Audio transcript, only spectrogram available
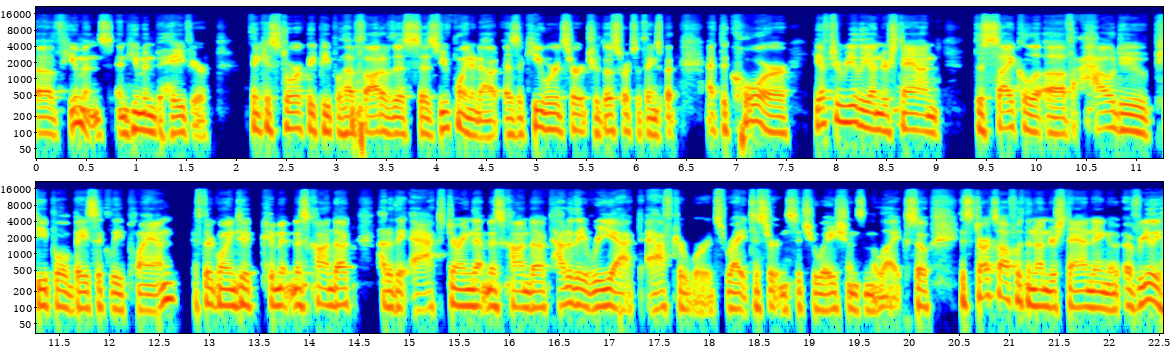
of humans and human behavior. I think historically people have thought of this, as you've pointed out, as a keyword search or those sorts of things. But at the core, you have to really understand the cycle of how do people basically plan if they're going to commit misconduct? How do they act during that misconduct? How do they react afterwards right to certain situations and the like? So it starts off with an understanding of, of really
